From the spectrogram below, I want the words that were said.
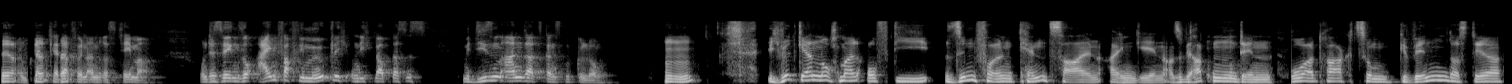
Ja, man bringt ja, ja dafür ein anderes Thema. Und deswegen so einfach wie möglich. Und ich glaube, das ist mit diesem Ansatz ganz gut gelungen. Mhm. Ich würde gerne noch mal auf die sinnvollen Kennzahlen eingehen. Also wir hatten den Rohertrag zum Gewinn, dass der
